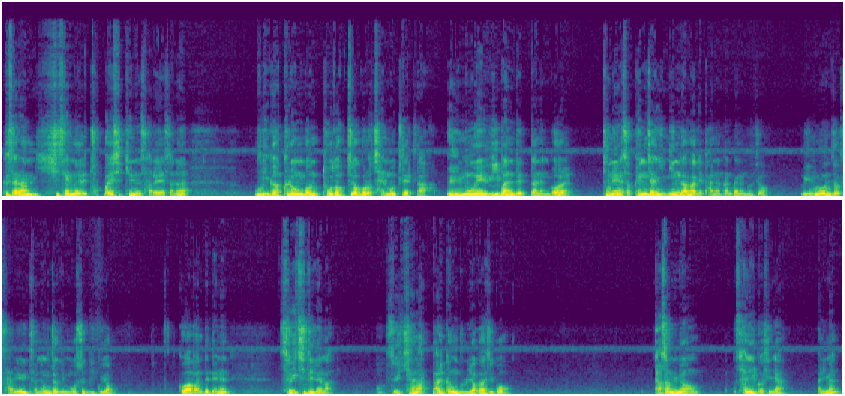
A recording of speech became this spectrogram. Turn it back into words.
그 사람 희생을 촉발시키는 사례에서는 우리가 그런 건 도덕적으로 잘못됐다, 의무에 위반됐다는 걸 두뇌에서 굉장히 민감하게 반응한다는 거죠. 의무론적 사례의 전형적인 모습이고요. 그와 반대되는 스위치 딜레마. 어, 스위치 하나 딸깍 눌려가지고 다섯 명 살릴 것이냐? 아니면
